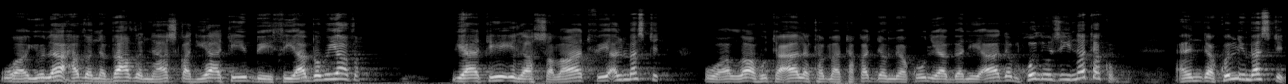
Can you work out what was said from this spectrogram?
ويلاحظ أن بعض الناس قد يأتي بثياب الرياضة. يأتي إلى الصلاة في المسجد. والله تعالى كما تقدم يقول يا بني آدم خذوا زينتكم عند كل مسجد.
